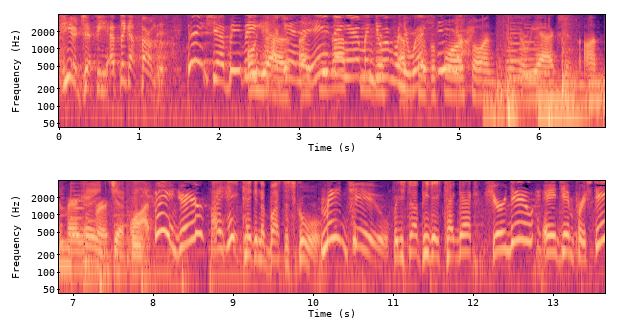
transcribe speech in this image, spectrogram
Here, Jeffy, I think I found it. Thanks, Chef Pee Pee. Oh yeah, I can't let did anything happen see to this it for the rest episode of the before, night. so I'm doing a reaction on the very Hey, first Jeffy. watch. Hey, Junior. I hate taking the bus to school. Me too. But you still have PJ's tech deck? Sure do, and it's in pristine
